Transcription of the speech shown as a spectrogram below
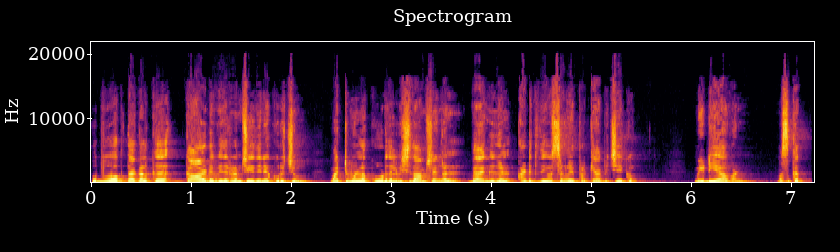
ഉപഭോക്താക്കൾക്ക് കാർഡ് വിതരണം ചെയ്യുന്നതിനെക്കുറിച്ചും മറ്റുമുള്ള കൂടുതൽ വിശദാംശങ്ങൾ ബാങ്കുകൾ അടുത്ത ദിവസങ്ങളിൽ പ്രഖ്യാപിച്ചേക്കും. Media One Muscat.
